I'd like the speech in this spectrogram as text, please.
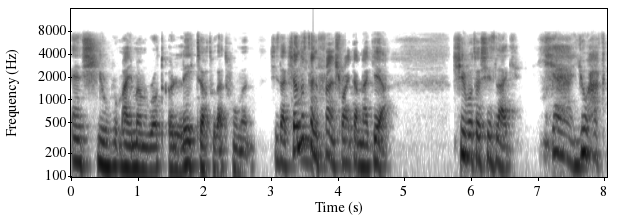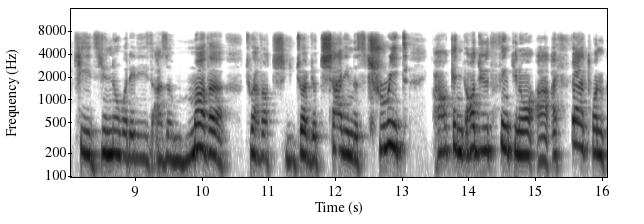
and she, my mom wrote a letter to that woman. She's like, she understands. French, right? I'm like, yeah. She wrote her, she's like, yeah, you have kids, you know what it is as a mother to have a, to have your child in the street. How can how do you think you know? Uh, I felt when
